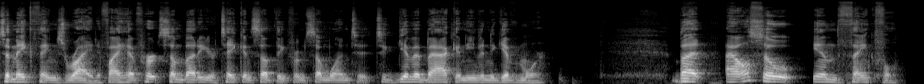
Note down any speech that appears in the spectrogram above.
to make things right. If I have hurt somebody or taken something from someone, to, to give it back and even to give more. But I also am thankful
